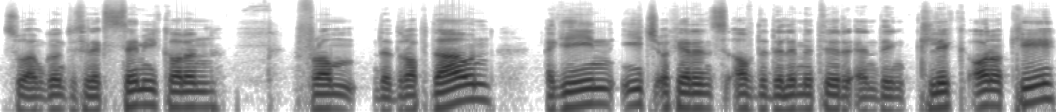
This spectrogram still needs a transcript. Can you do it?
So I'm going to select semicolon from the drop down. Again each occurrence of the delimiter and then click on OK.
